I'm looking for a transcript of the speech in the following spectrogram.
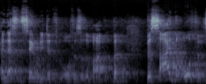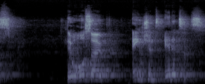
And that's the same what he did for the authors of the Bible. But beside the authors, there were also ancient editors.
